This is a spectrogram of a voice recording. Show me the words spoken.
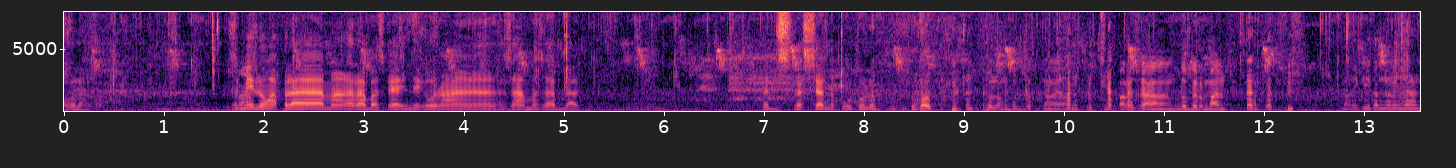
wala. Lang ko. Si Milo nga pala mga karabas, kaya hindi ko nasasama sa vlog. Na-discuss siya, naputol ang buntot. Ito lang bundok na ngayon. Para siyang Doberman. Nakikita nyo rin yan.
